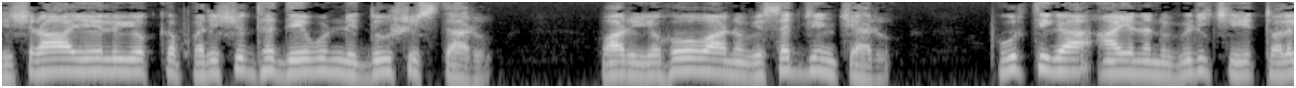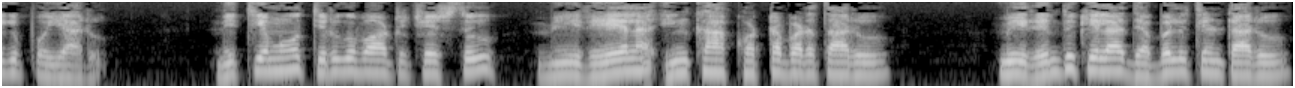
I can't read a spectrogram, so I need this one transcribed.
ఇస్రాయేలు యొక్క పరిశుద్ధ దేవుణ్ణి దూషిస్తారు. వారు యహోవాను విసర్జించారు పూర్తిగా ఆయనను విడిచి తొలగిపోయారు. నిత్యమూ తిరుగుబాటు చేస్తూ మీరేల ఇంకా కొట్టబడతారు? మీరెందుకిలా దెబ్బలు తింటారు?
